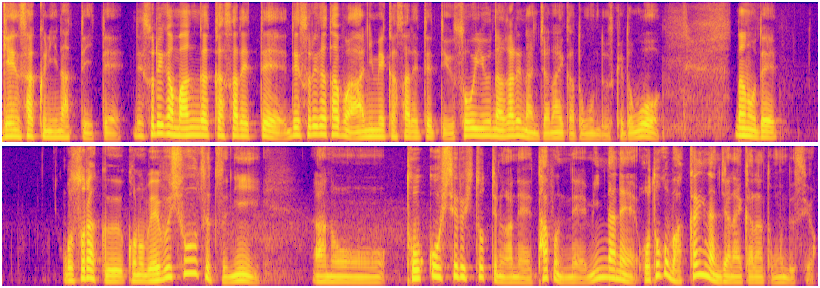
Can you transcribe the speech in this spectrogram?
原作になっていてでそれが漫画化されてでそれが多分アニメ化されてっていうそういう流れなんじゃないかと思うんですけどもなのでおそらくこのウェブ小説にあの投稿してる人っていうのがね多分ねみんなね男ばっかりなんじゃないかなと思うんですよ。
